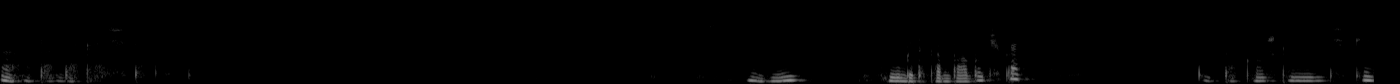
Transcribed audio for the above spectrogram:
А, отак, да, краще так. Угу. Ніби така бабочка. Тут також камінчики.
